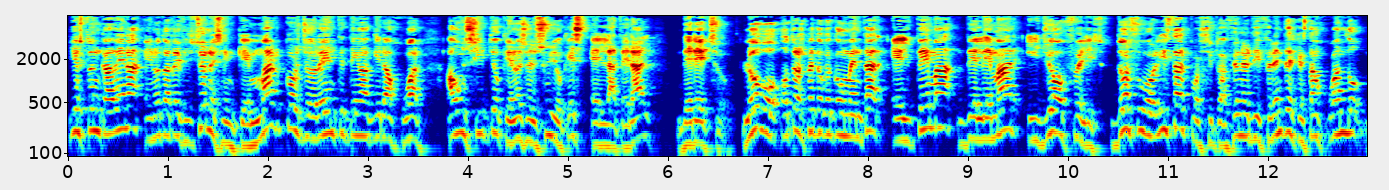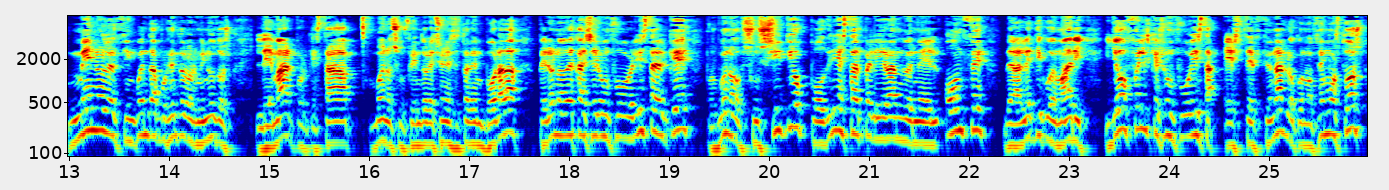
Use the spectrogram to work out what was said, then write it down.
y esto encadena en otras decisiones, en que Marcos Llorente tenga que ir a jugar a un sitio que no es el suyo, que es el lateral derecho. Luego, otro aspecto que comentar, el tema de Lemar y Joao Félix, dos futbolistas por situaciones diferentes que están jugando menos del 50% de los minutos. Lemar porque está, bueno, sufriendo lesiones esta temporada, pero no deja de ser un futbolista el que, pues bueno, su sitio podría estar peligrando en el 11 del Atlético de Madrid. Y Joao Félix, que es un futbolista excepcional, lo conocemos todos,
